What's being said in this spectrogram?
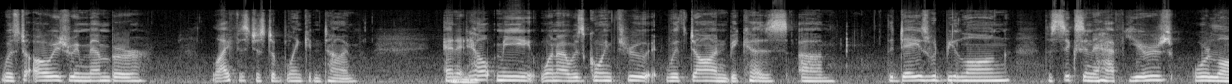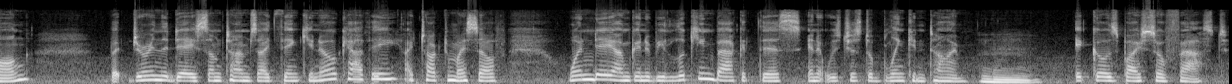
was to always remember life is just a blink in time. And it Mhm. helped me when I was going through it with Don because um, the days would be long, the six and a half years were long, But during the day, sometimes I think, you know, Kathi, I talk to myself, one day I'm going to be looking back at this and it was just a blink in time. Mm. It goes by so fast.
